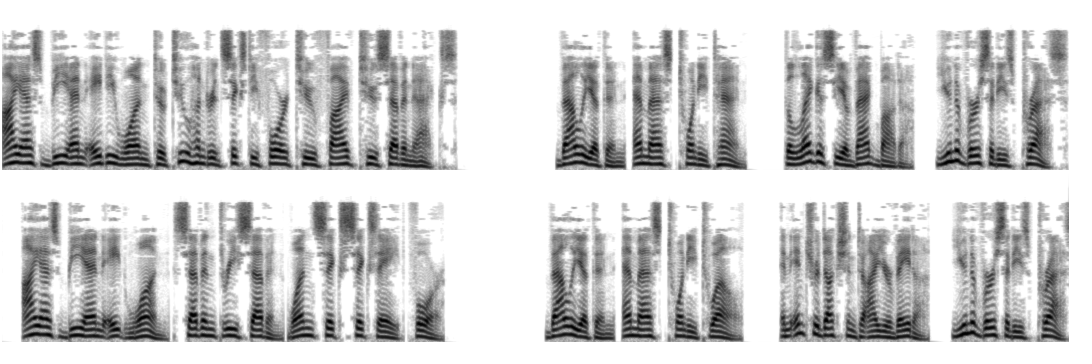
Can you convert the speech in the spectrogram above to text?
ISBN 81-264-2527-X. Valiathan, M.S. 2010. The Legacy of Vagbhata. Universities Press. ISBN 81-737-1668-4. Valiathan, M.S. 2012. An Introduction to Ayurveda. Universities Press.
